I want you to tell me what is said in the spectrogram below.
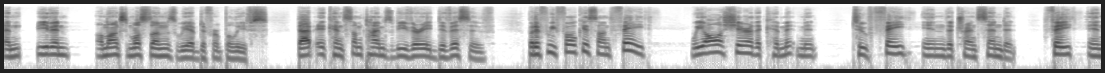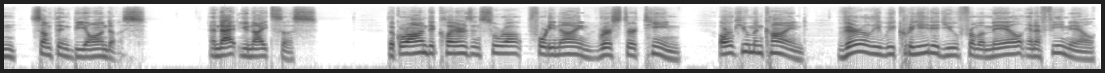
And even amongst Muslims, we have different beliefs. That it can sometimes be very divisive. But if we focus on faith, we all share the commitment to faith in the transcendent, faith in something beyond us. And that unites us. The Quran declares in Surah 49, verse 13, O humankind, verily we created you from a male and a female,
